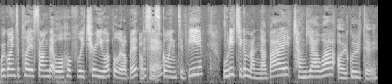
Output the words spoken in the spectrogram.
we're going to play a song that will hopefully cheer you up a little bit. Okay. This is going to be 우리 지금 만나 by 장기하와 얼굴들.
